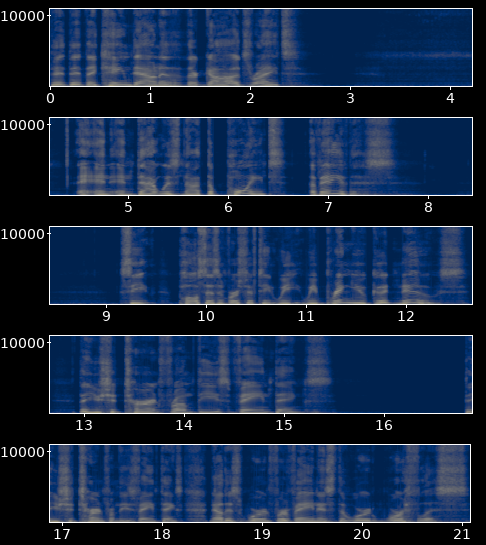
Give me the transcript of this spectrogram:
they, they came down and they're gods, right? And, and, and that was not the point of any of this. See, Paul says in verse 15, we, we bring you good news that you should turn from these vain things that you should turn from these vain things. Now, this word for vain is the word worthless.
